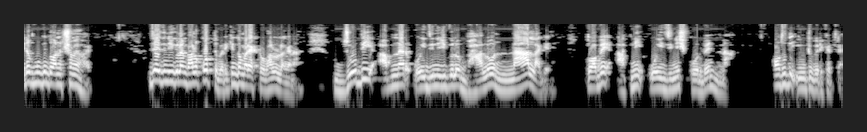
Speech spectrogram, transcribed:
এরকম কিন্তু অনেক সময় হয়। যে জিনিসগুলো আমি ভালো করতে পারি, কিন্তু আমার একটু ভালো লাগে না। যদি আপনার ওই জিনিসগুলো ভালো না লাগে, তবে আপনি ওই জিনিস করবেন না। অন্তত ইউটিউবের ক্ষেত্রে।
